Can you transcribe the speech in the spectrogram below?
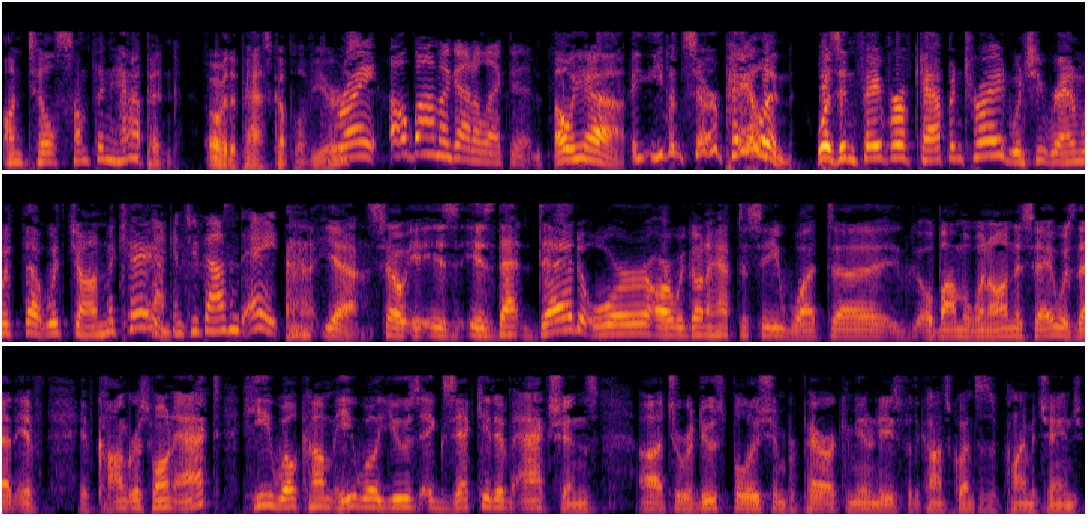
until something happened over the past couple of years. Right. Obama got elected. Oh yeah, even Sarah Palin was in favor of cap and trade when she ran with uh, with John McCain. Back in 2008. Yeah. So is is that dead, or are we going to have to see what uh, Obama went on to say? Was that if if Congress won't act, he will come. He will use executive actions uh, to reduce pollution, prepare our communities for the consequences of climate change,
